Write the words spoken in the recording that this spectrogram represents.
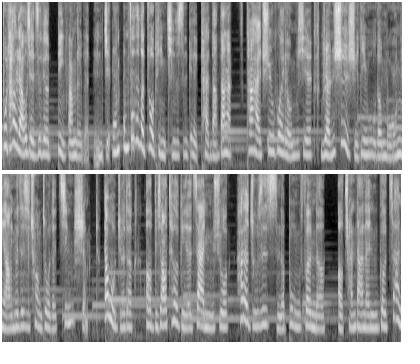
不太了解这个地方的人理解。我们我们在这个作品其实是可以看到，当然他还去会有一些人事实地物的模描，因为这是创作的精神。但我觉得呃比较特别的在于说，它的竹子词的部分呢。呃，传达了一个暂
